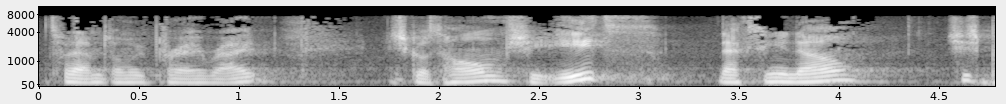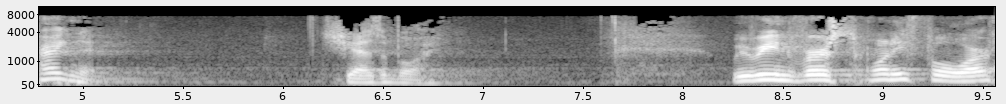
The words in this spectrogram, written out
That's what happens when we pray, right? She goes home, she eats. Next thing you know, she's pregnant. She has a boy. We read in verse 24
